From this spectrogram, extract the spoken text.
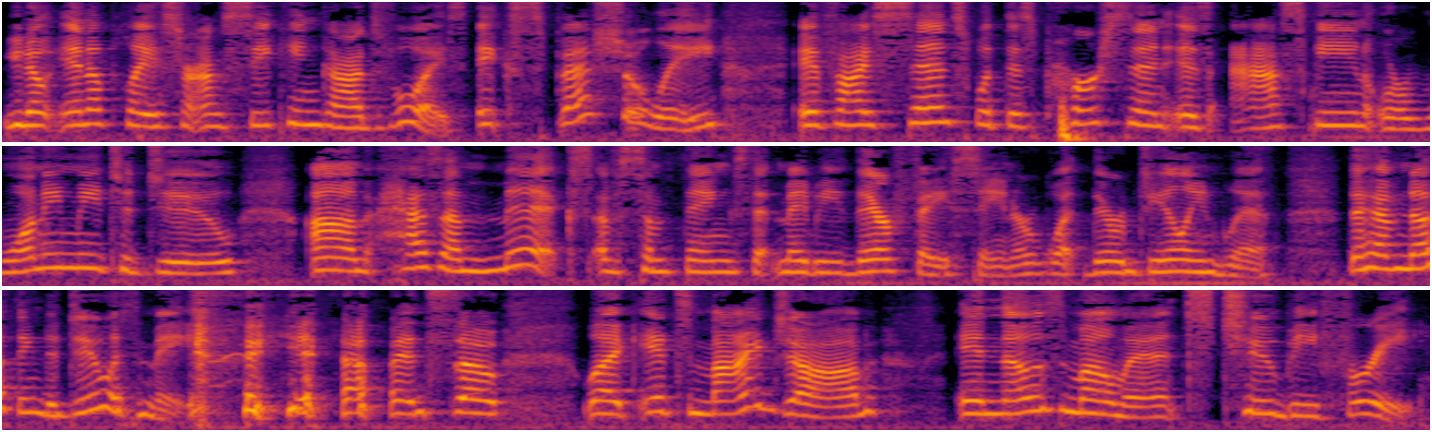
you know, in a place where I'm seeking God's voice, especially if I sense what this person is asking or wanting me to do um, has a mix of some things that maybe they're facing or what they're dealing with that have nothing to do with me, you know, and so like it's my job in those moments to be free,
